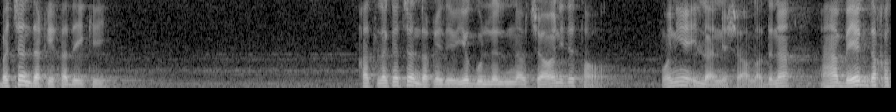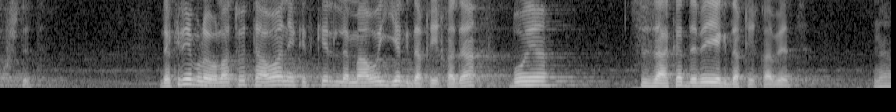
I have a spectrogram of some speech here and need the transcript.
بە چەند دەقیقە دەیکەی؟ قەتلەکە چەند دەقێ دێ یەک گوللە لە ناوچوانی دەتەوە وەنیە ئللا نشاءله دنا ئەها بە یەک دقە کوشتت دەکرێ بڵێ وڵات تۆ تاوانێکت کرد لە ماوەی یەک دقیقەدا بۆیە سزاکە دەبێ یەک دقیقە بێت نا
